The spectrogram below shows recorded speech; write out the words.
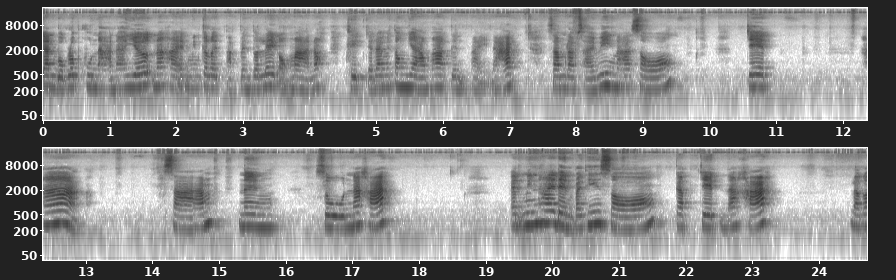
การบวกลบคูณหารนะเยอะนะคะแอดมินก็เลยตัดเป็นตัวเลขออกมาเนาะคลิปจะได้ไม่ต้องยาวมากเกินไปนะคะสำหรับสายวิ่งนะคะสองเจ็ดห้าสามหนึ่งศูนย์นะคะ แอดมินให้เด่นไปที่สองกับเจ็ดนะคะ แล้วก็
